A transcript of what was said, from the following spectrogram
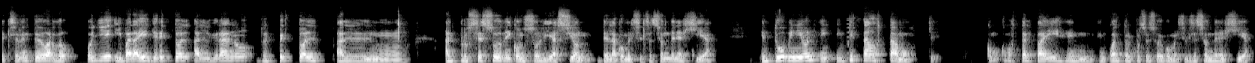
Excelente, Eduardo. Oye, y para ir directo al, grano, respecto al, al, proceso de consolidación de la comercialización de energía, en tu opinión, ¿en, en qué estado estamos? ¿Cómo, está el país en, cuanto al proceso de comercialización de energía?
